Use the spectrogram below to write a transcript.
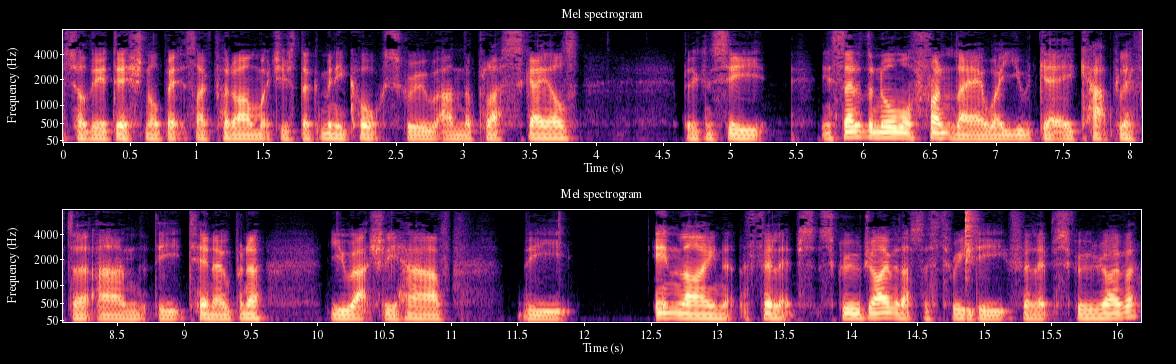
so the additional bits I've put on which is the mini corkscrew and the plus scales. But you can see instead of the normal front layer where you would get a cap lifter and the tin opener you actually have the inline Phillips screwdriver. That's a 3D Phillips screwdriver. You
